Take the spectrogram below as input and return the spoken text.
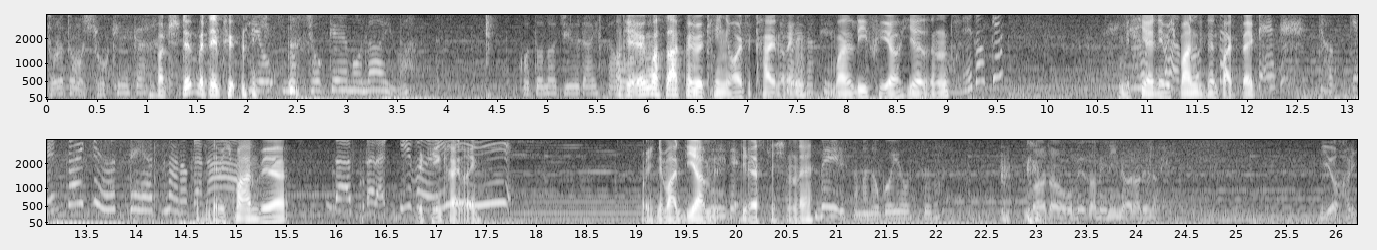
それとも処刑か Was stimmt mit dem Typen 仕 nicht? 置きも処刑もないわことの重大さを Okay, irgendwas sagt mir, wir kriegen heute keinen Ring, weil die vier hier sind. これだけ Mit hier nehme ich mal an, die sind weit weg. 特権階級ってやつなのか Also な nehme ich mal an, wir, だったら気 wir kriegen い keinen Ring. Aber ich nehme an, die haben die restlichen, ne? ベイル様のご様子はまだお目覚めになられないやはり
